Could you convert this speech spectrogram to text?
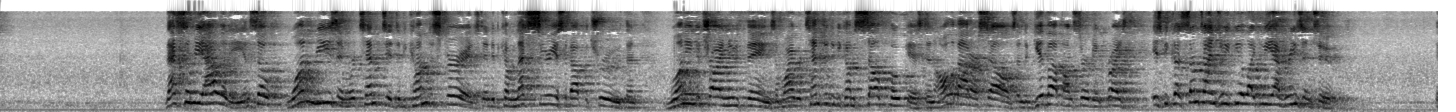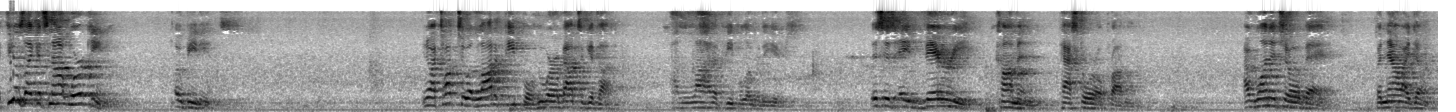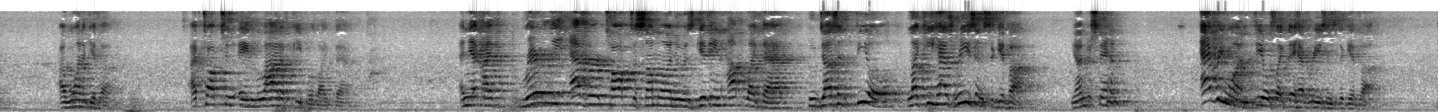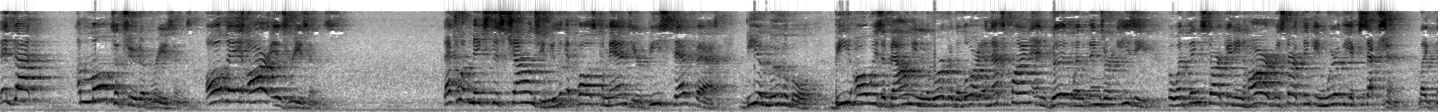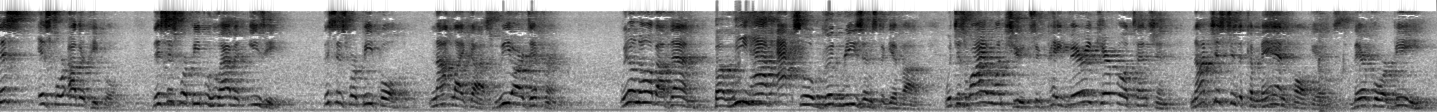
That's the reality. And so, one reason we're tempted to become discouraged and to become less serious about the truth and wanting to try new things, and why we're tempted to become self focused and all about ourselves and to give up on serving Christ, is because sometimes we feel like we have reason to. It feels like it's not working. Obedience. You know, I've talked to a lot of people who are about to give up a lot of people over the years. This is a very common pastoral problem. I wanted to obey, but now I don't. I want to give up. I've talked to a lot of people like that. And yet I've rarely ever talk to someone who is giving up like that, who doesn't feel like he has reasons to give up. You understand? Everyone feels like they have reasons to give up. They've got a multitude of reasons. All they are is reasons. That's what makes this challenging. We look at Paul's command here be steadfast, be immovable, be always abounding in the work of the Lord. And that's fine and good when things are easy. But when things start getting hard, we start thinking we're the exception. Like this is for other people. This is for people who have it easy. This is for people not like us. We are different. We don't know about them, but we have actual good reasons to give up. Which is why I want you to pay very careful attention, not just to the command Paul gives, therefore be,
